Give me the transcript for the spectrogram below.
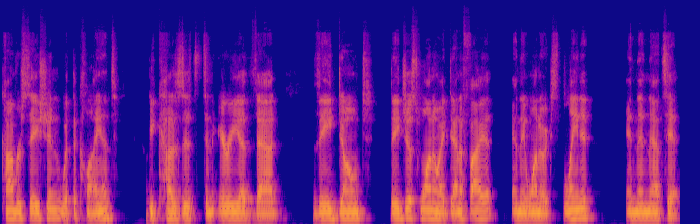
conversation with the client because it's an area that they don't, they just want to identify it and they want to explain it. And then that's it.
